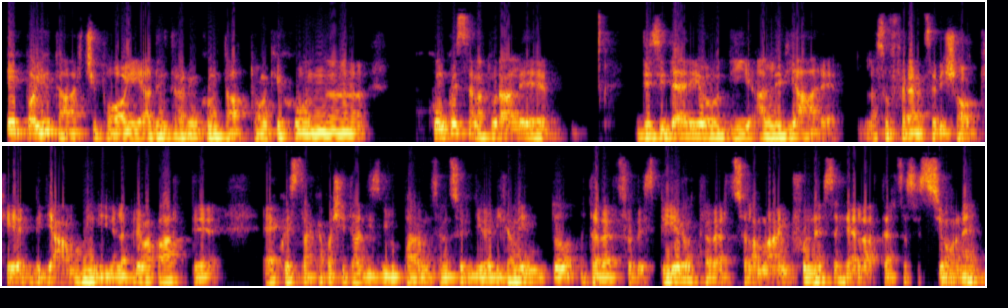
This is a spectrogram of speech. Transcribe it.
e poi aiutarci poi ad entrare in contatto anche con, con questo naturale desiderio di alleviare la sofferenza di ciò che vediamo. Quindi nella prima parte è questa capacità di sviluppare un senso di radicamento attraverso il respiro, attraverso la mindfulness, che è la terza sessione,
